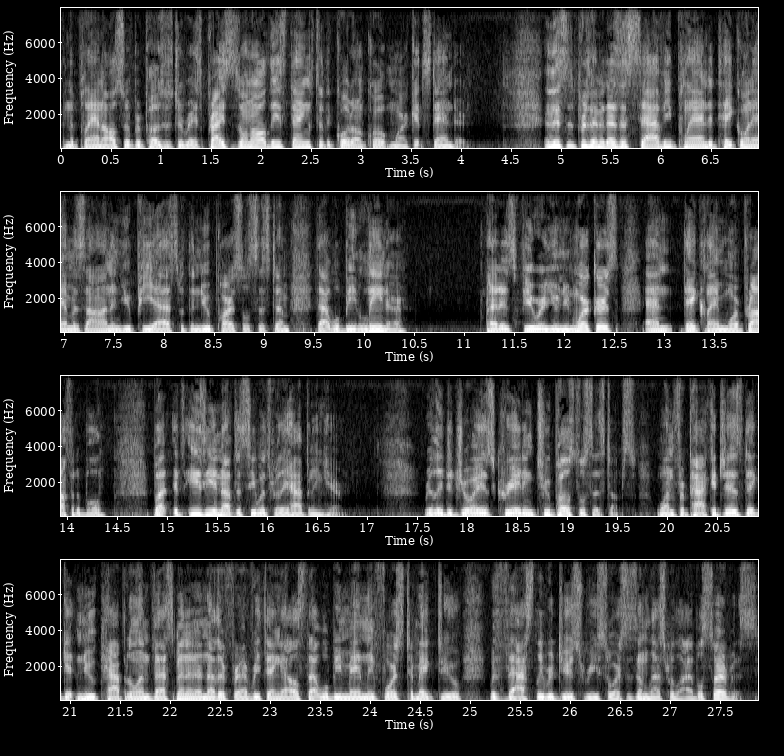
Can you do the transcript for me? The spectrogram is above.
And the plan also proposes to raise prices on all these things to the quote unquote market standard. And this is presented as a savvy plan to take on Amazon and UPS with a new parcel system that will be leaner. That is, fewer union workers, and they claim more profitable. But it's easy enough to see what's really happening here. Really, DeJoy is creating two postal systems one for packages that get new capital investment, and another for everything else that will be mainly forced to make do with vastly reduced resources and less reliable service.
